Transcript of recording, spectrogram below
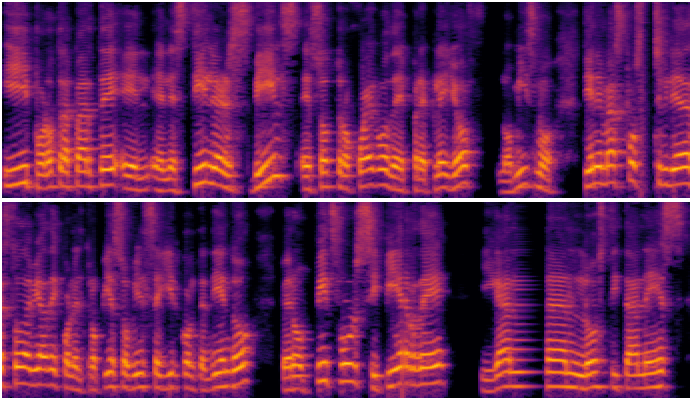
y por otra parte, el, el Steelers Bills es otro juego de pre-playoff, lo mismo. Tiene más posibilidades todavía de con el tropiezo Bills seguir contendiendo, pero Pittsburgh, si pierde y ganan los Titanes,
